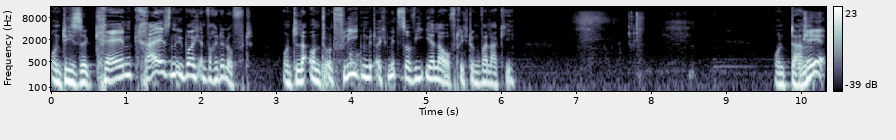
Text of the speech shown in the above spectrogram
Und diese Krähen kreisen über euch einfach in der Luft. Und, und, und fliegen mit euch mit, so wie ihr lauft, Richtung Valaki. Und dann. Okay,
